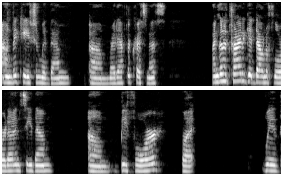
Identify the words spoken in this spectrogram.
on vacation with them um, right after Christmas. I'm going to try to get down to Florida and see them um, before, but with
